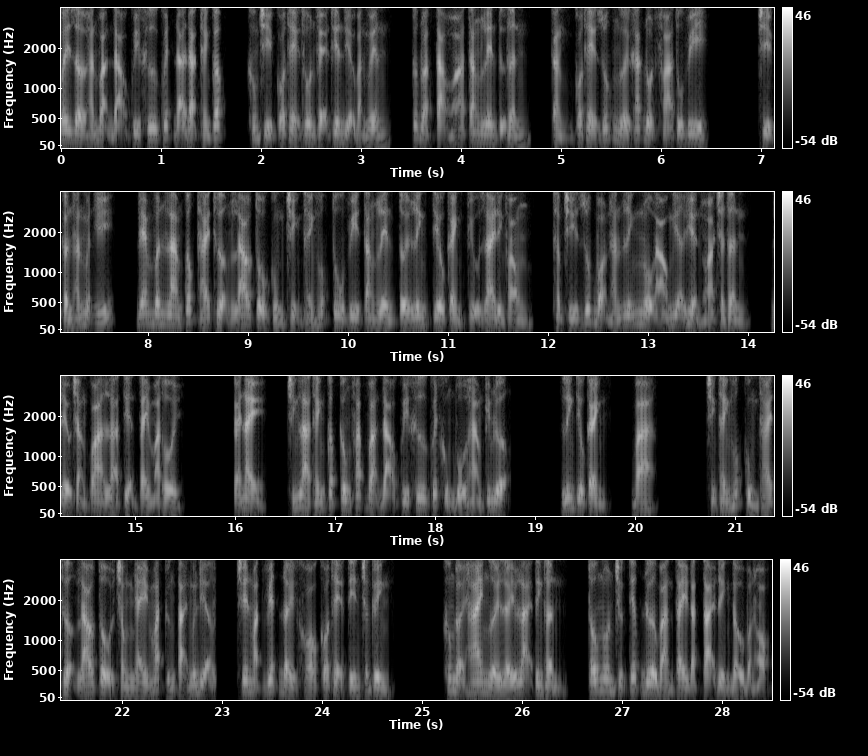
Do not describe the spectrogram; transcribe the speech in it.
bây giờ hắn vạn đạo quy khư quyết đã đạt thành cấp, không chỉ có thể thôn vệ thiên địa bản nguyên, cướp đoạt tạo hóa tăng lên tự thân, càng có thể giúp người khác đột phá tu vi. Chỉ cần hắn nguyện ý, đem vân lam cốc thái thượng lao tổ cùng trịnh thành húc tu vi tăng lên tới linh tiêu cảnh cựu giai đình phong, thậm chí giúp bọn hắn lĩnh ngộ áo nghĩa hiển hóa chân thân, đều chẳng qua là tiện tay mà thôi. Cái này chính là thánh cấp công pháp vạn đạo quy khư quyết khủng bố hàm kim lượng. Linh tiêu cảnh, ba. Trịnh thành húc cùng thái thượng lao tổ trong nháy mắt cứng tại nguyên địa, trên mặt viết đầy khó có thể tin chân kinh. Không đợi hai người lấy lại tinh thần tâu nôn trực tiếp đưa bàn tay đặt tại đỉnh đầu bọn họ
